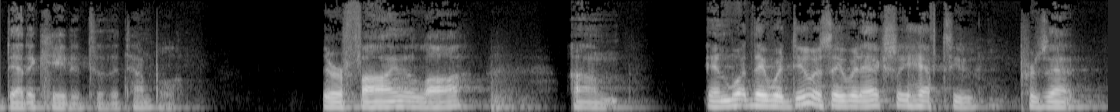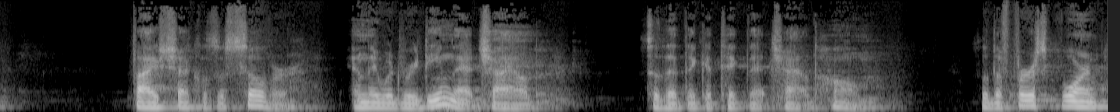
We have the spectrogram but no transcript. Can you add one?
dedicated to the temple. They were following the law. Um, and what they would do is they would actually have to present five shekels of silver, and they would redeem that child so that they could take that child home. So the firstborn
